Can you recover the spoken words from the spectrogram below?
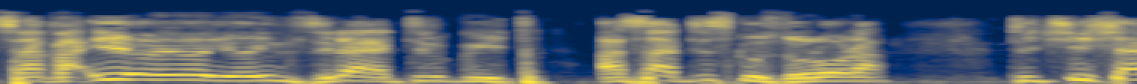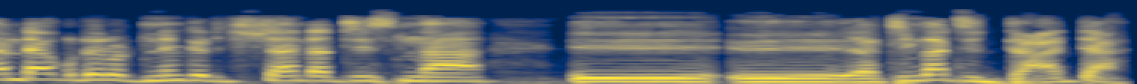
Saka iyoyoyo inzira yatiri kuita asi hatisi kuzorora. Tichishanda kudaro tinenge tichishanda tisina yatingati e, e, dhata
